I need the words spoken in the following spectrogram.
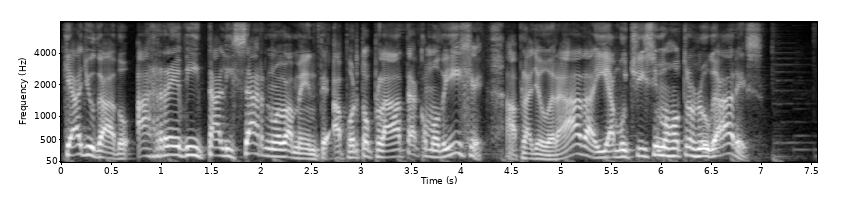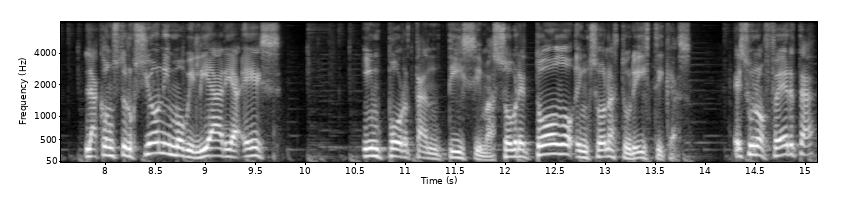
que ha ayudado a revitalizar nuevamente a Puerto Plata, como dije, a Playa Dorada y a muchísimos otros lugares. La construcción inmobiliaria es importantísima, sobre todo en zonas turísticas. Es una oferta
